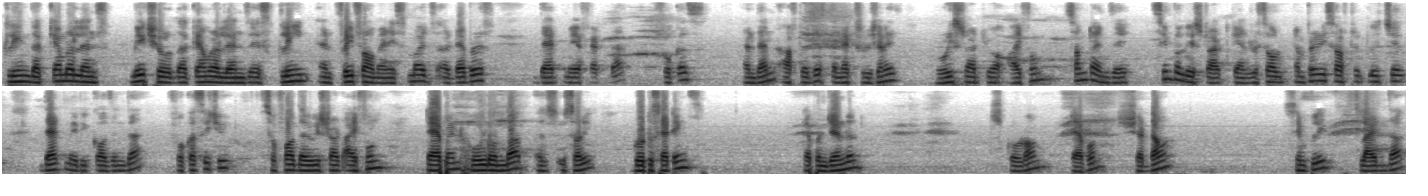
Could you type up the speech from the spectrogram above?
clean the camera lens. Make sure the camera lens is clean and free from any smudge or debris that may affect the focus. And then after this the next solution is restart your iphone. Sometimes a simple restart can resolve temporary software glitches that may be causing the focus issue. So for the restart iphone tap and hold on the uh, sorry go to settings tap on general scroll down tap on shutdown simply slide the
